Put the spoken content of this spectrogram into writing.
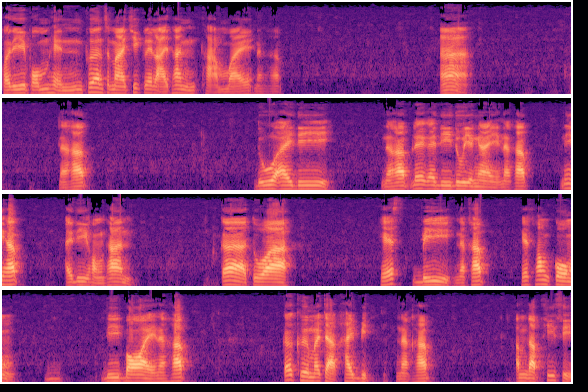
พอดีผมเห็นเพื่อนสมาชิกหลาย ๆ ท่านถามไว้นะครับ อ่า นะครับ ดู ID นะครับ เลข ID ดูยังไงนะครับ นี่ครับ ID ของท่าน ก็ตัว HB นะครับ H ฮ่องกง B boy นะครับ ก็คือมาจากไฮบิดนะครับ อันดับที่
